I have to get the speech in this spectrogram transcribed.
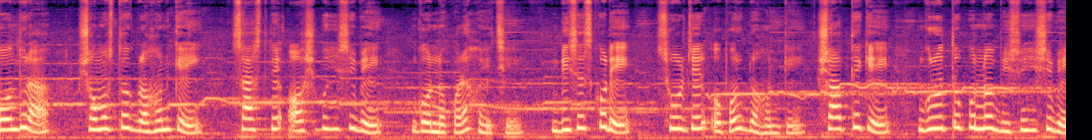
বন্ধুরা, সমস্ত গ্রহণকেই শাস্ত্রে অশুভ হিসেবে গণ্য করা হয়েছে। বিশেষ করে সূর্যের ওপর গ্রহণকে। সবথেকে গুরুত্বপূর্ণ বিষয় হিসেবে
